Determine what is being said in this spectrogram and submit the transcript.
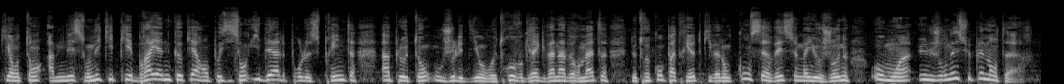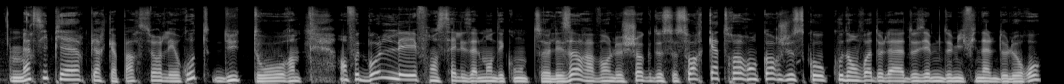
qui entend amener son équipier Brian Cocker en position idéale pour le sprint. Un peloton où, je l'ai dit, on retrouve Greg Van Avermaet, notre compatriote qui va donc conserver ce maillot jaune au moins une journée supplémentaire. Merci Pierre. Pierre Capard sur les routes du Tour. En football, les Français et les Allemands décomptent les heures avant le choc de ce soir. 4 heures encore jusqu'au coup d'envoi de la deuxième demi-finale de l'Euro.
